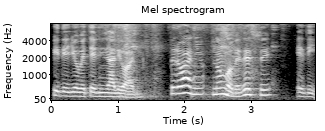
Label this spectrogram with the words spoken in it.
pide o veterinario Año. Pero Año non obedece e di.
